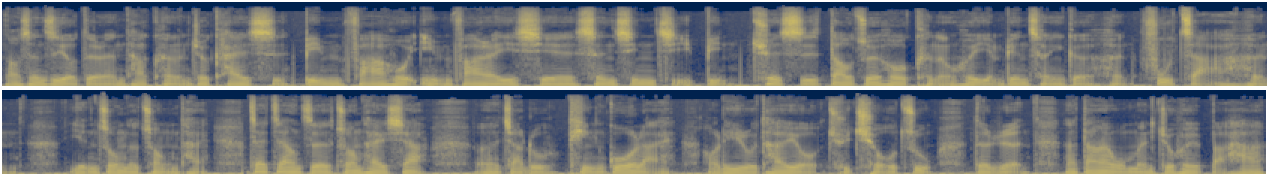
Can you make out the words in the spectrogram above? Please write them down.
然后甚至有的人他可能就开始并发或引发了一些身心疾病，确实到最后可能会演变成一个很复杂、很严重的状态。在这样子的状态下，呃，假如挺过来哦，例如他有去求助的人，那当然我们就会把他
